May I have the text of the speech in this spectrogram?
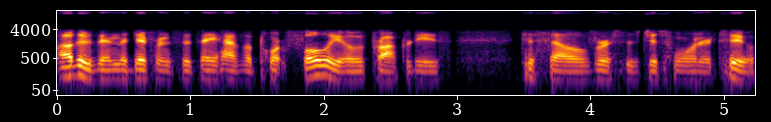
other than the difference that they have a portfolio of properties to sell versus just one or two.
